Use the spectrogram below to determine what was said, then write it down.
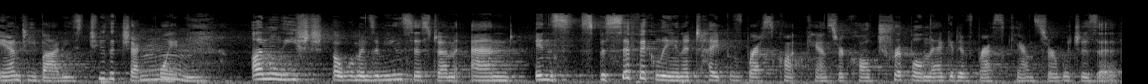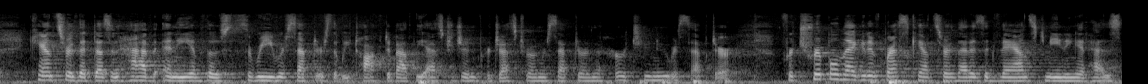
antibodies to the checkpoint. Mm. Unleash a woman's immune system, and in specifically in a type of breast cancer called triple negative breast cancer, which is a cancer that doesn't have any of those three receptors that we talked about the estrogen, progesterone receptor, and the HER2 receptor. For triple negative breast cancer that is advanced, meaning it has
